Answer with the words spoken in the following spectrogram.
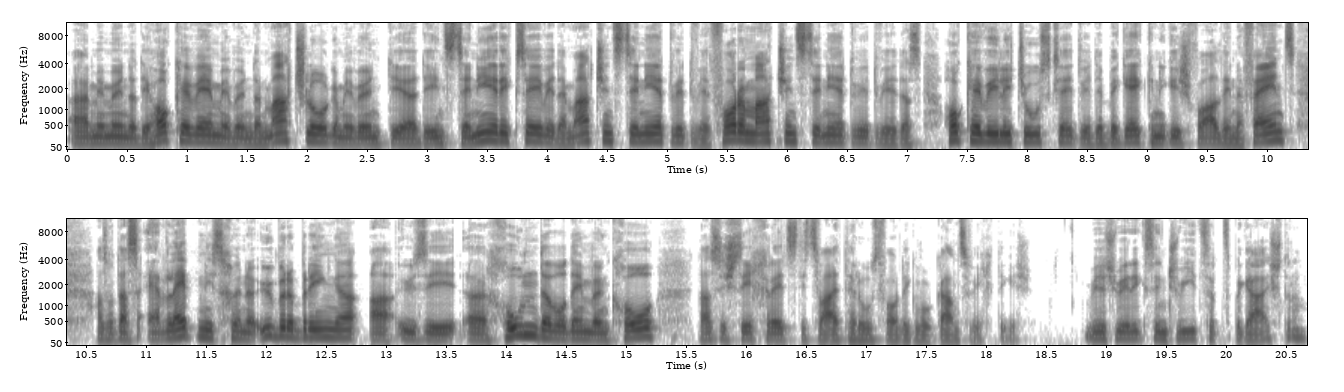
äh, wir müssen die Hockey-WM, wir wollen den Match schauen, wir wollen die, die Inszenierung sehen, wie der Match inszeniert wird, wie vor dem Match inszeniert wird, wie das Hockey-Village aussieht, wie die Begegnung ist von all diesen Fans. Also das Erlebnis können überbringen an unsere äh, Kunden, die dem kommen wollen, das ist sicher jetzt die zweite Herausforderung, die ganz wichtig ist. Wie schwierig sind Schweizer zu begeistern?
